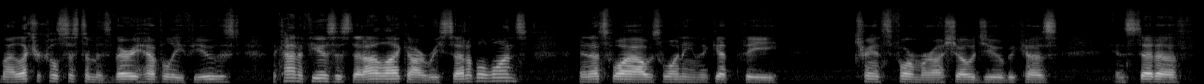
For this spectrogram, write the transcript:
my electrical system is very heavily fused. The kind of fuses that I like are resettable ones, and that's why I was wanting to get the transformer I showed you because instead of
